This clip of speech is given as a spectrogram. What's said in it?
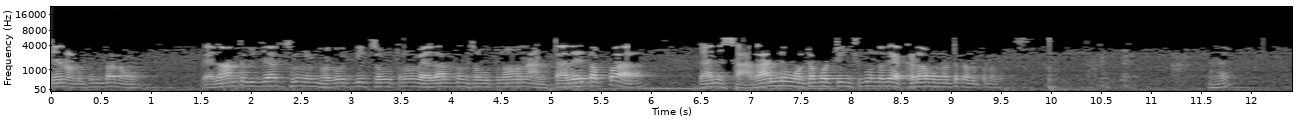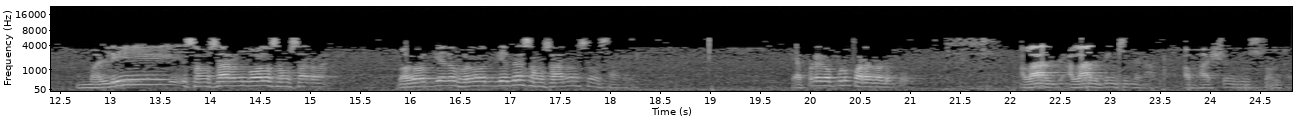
నేను అనుకుంటాను వేదాంత విద్యార్థులు మేము భగవద్గీత చదువుతున్నాం వేదాంతం చదువుతున్నాం అని అంటారే తప్ప దాని సారాన్ని వంట పట్టించుకున్నది ఎక్కడా ఉన్నట్టు కనపడదు మళ్ళీ సంసారం గోల సంసారమే భగవద్గీత భగవద్గీత సంసారం సంసారం ఎప్పటికప్పుడు పరగడుపు అలా అలా అనిపించింది నాకు ఆ భాష్యం చూస్తుంటే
